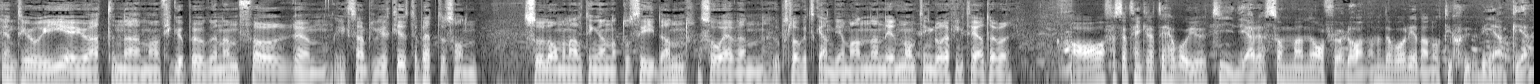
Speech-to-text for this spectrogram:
En teori är ju att när man fick upp ögonen för ehm, exempelvis Christer Pettersson så la man allting annat åt sidan, så även uppslaget Skandiamannen. Är det någonting du har reflekterat över? Ja, fast jag tänker att det här var ju tidigare som man avförde honom, men det var redan 87 egentligen.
